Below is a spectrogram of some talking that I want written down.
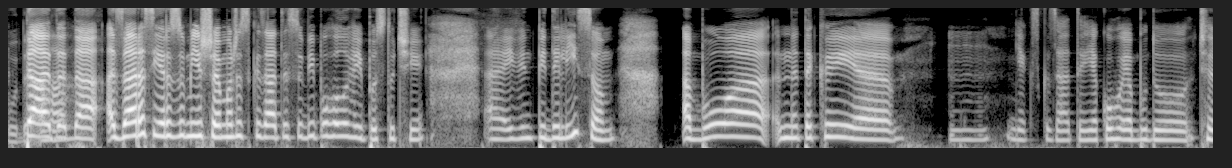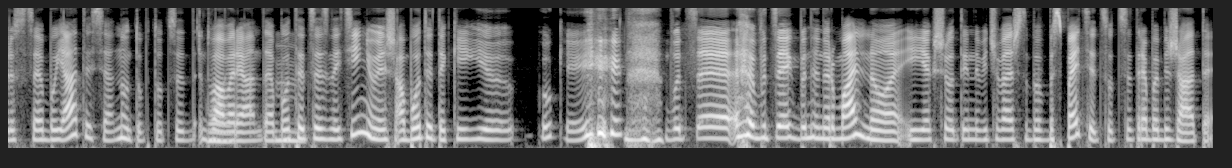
буде. Так, ага. так, так. А зараз я розумію, що я можу сказати собі по голові постучи. Е, І він піде лісом. Або не такий, е, як сказати, якого я буду через це боятися. Ну, тобто, це два Ой. варіанти. Або Мгм. ти це знецінюєш, або ти такий. е, Окей, бо це, бо це якби ненормально, і якщо ти не відчуваєш себе в безпеці, то це треба біжати.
